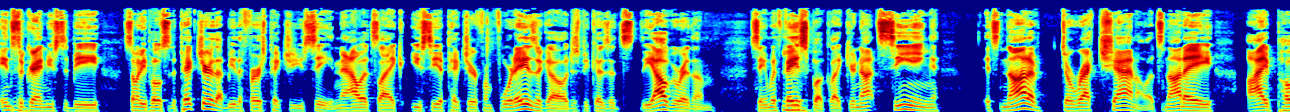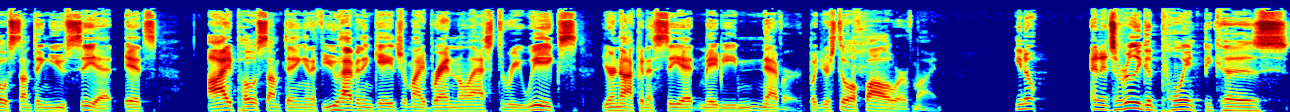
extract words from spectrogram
Instagram used to be somebody posted a picture, that'd be the first picture you see. Now it's like you see a picture from four days ago just because it's the algorithm. Same with Facebook. Like you're not seeing. It's not a direct channel. It's not a I post something, you see it. It's I post something, and if you haven't engaged with my brand in the last three weeks, you're not going to see it, maybe never, but you're still a follower of mine. You know, and it's a really good point because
